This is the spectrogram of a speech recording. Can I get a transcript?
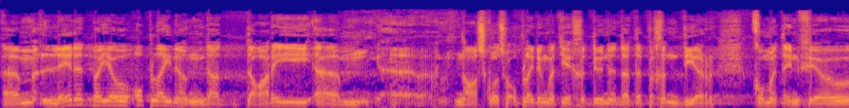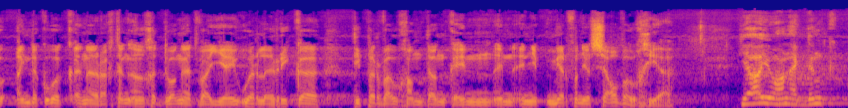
Ehm um, lê dit by jou opleiding dat daardie ehm um, uh, naskoolse opleiding wat jy gedoen het dat dit begin deurkom het en vir jou eintlik ook in 'n rigting ingedwing het waar jy oor lirieke dieper wou gaan dink en en en meer van jouself wou gee. Ja Johan, ek dink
